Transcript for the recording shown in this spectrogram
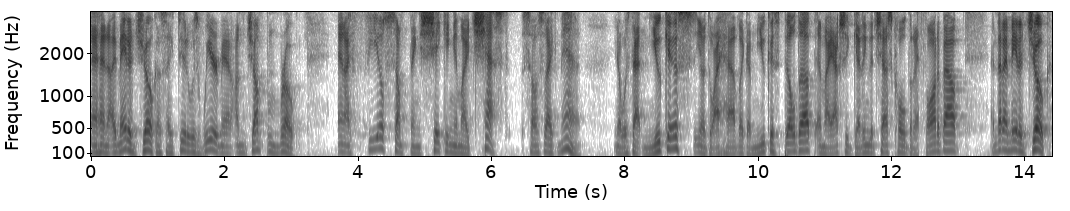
And I made a joke. I was like, dude, it was weird, man. I'm jumping rope and I feel something shaking in my chest. So I was like, man, you know, was that mucus? You know, do I have like a mucus buildup? Am I actually getting the chest cold that I thought about? And then I made a joke.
